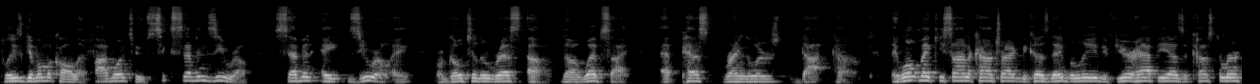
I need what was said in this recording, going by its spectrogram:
please give them a call at 512 670 7808 or go to the rest uh, the website at pestwranglers.com. They won't make you sign a contract because they believe if you're happy as a customer,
